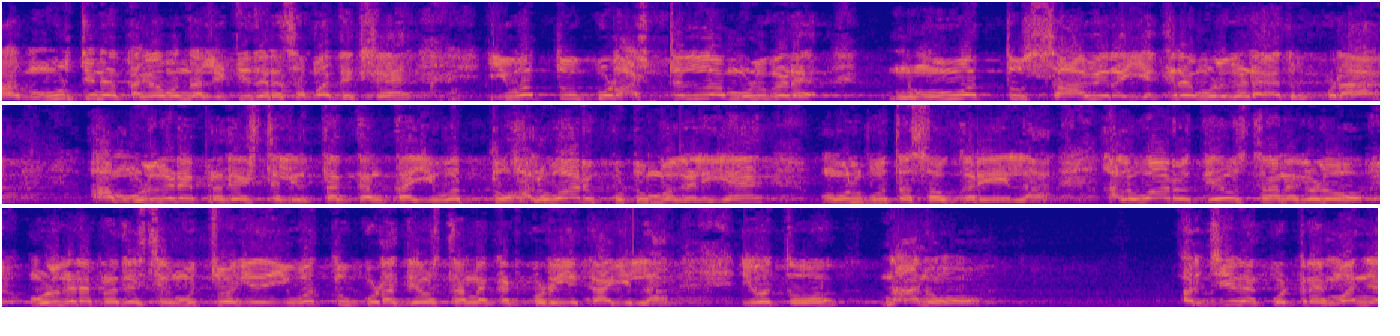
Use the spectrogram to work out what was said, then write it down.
ಆ ಮೂರ್ತಿನ ತಗೊಬಂದು ಅಲ್ಲಿ ಇಟ್ಟಿದ್ದಾರೆ ಸಭಾಧ್ಯಕ್ಷೆ. ಇವತ್ತು ಕೂಡ ಅಷ್ಟೆಲ್ಲ ಮುಳುಗಡೆ, ಮೂವತ್ತು ಸಾವಿರ ಎಕರೆ ಮುಳುಗಡೆ ಆದ್ರೂ ಕೂಡ ಆ ಮುಳುಗಡೆ ಪ್ರದೇಶದಲ್ಲಿ ಇರ್ತಕ್ಕಂಥ ಇವತ್ತು ಹಲವಾರು ಕುಟುಂಬಗಳಿಗೆ ಮೂಲಭೂತ ಸೌಕರ್ಯ ಇಲ್ಲ. ಹಲವಾರು ದೇವಸ್ಥಾನಗಳು ಮುಳುಗಡೆ ಪ್ರದೇಶದಲ್ಲಿ ಮುಚ್ಚೋಗಿದೆ. ಇವತ್ತು ಕೂಡ ದೇವಸ್ಥಾನ ಕಟ್ಕೊಡ್ಲಿಕ್ಕಾಗಿಲ್ಲ ಇವತ್ತು ನಾನು ಅರ್ಜಿನ ಕೊಟ್ಟರೆ ಮಾನ್ಯ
